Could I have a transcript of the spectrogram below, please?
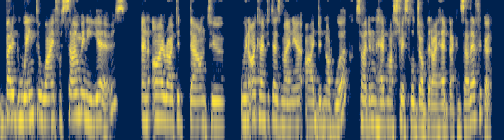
but it went away for so many years. And I wrote it down to when I came to Tasmania, I did not work. So I didn't have my stressful job that I had back in South Africa.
